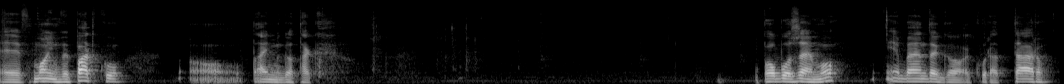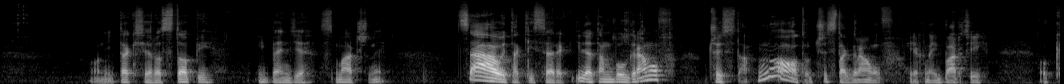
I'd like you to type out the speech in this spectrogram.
y, w moim wypadku. O, dajmy go tak po bożemu. Nie będę go akurat tarł. On i tak się roztopi i będzie smaczny. Cały taki serek. Ile tam było gramów? 300. No to 300 gramów jak najbardziej. Ok.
